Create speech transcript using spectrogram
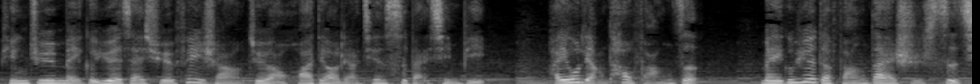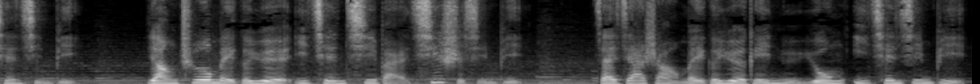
平均每个月在学费上就要花掉两千四百新币，还有两套房子，每个月的房贷是四千新币，养车每个月一千七百七十新币，再加上每个月给女佣一千新币，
